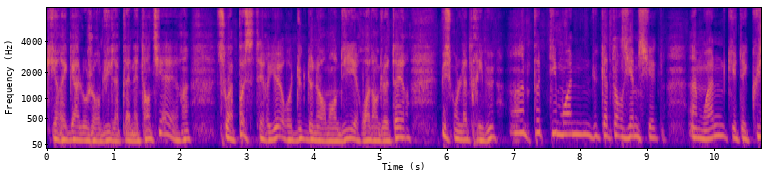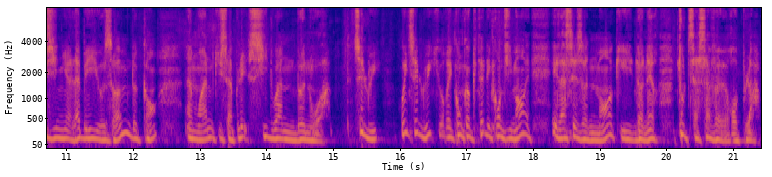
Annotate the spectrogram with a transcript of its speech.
qui régale aujourd'hui la planète entière, hein, soit postérieure au duc de Normandie et roi d'Angleterre, puisqu'on l'attribue à un petit moine du XIVe siècle, un moine qui était cuisinier à l'abbaye aux hommes de Caen, un moine qui s'appelait Sidoine Benoît. C'est lui, oui, c'est lui qui aurait concocté les condiments et, et l'assaisonnement qui donnèrent toute sa saveur au plat.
